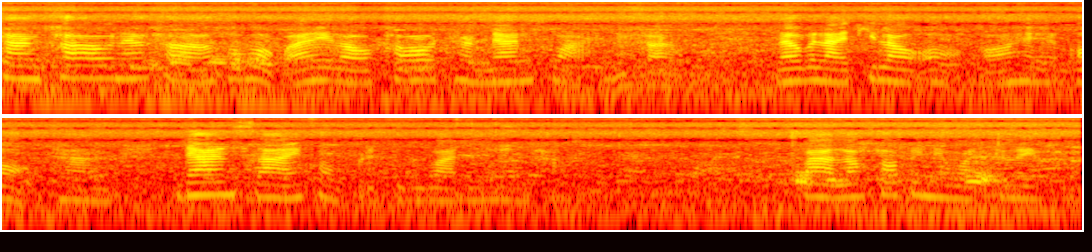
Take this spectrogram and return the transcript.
ทางเข้านะคะเขาบอกว่าให้เราเข้าทางด้านขวานะคะ แล้วเวลาที่เราออกก็ให้ออกทางด้านซ้ายของประตูวัดนี่เองค่ะป้าเราเข้าไปในวัดกันเลยค่ะ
